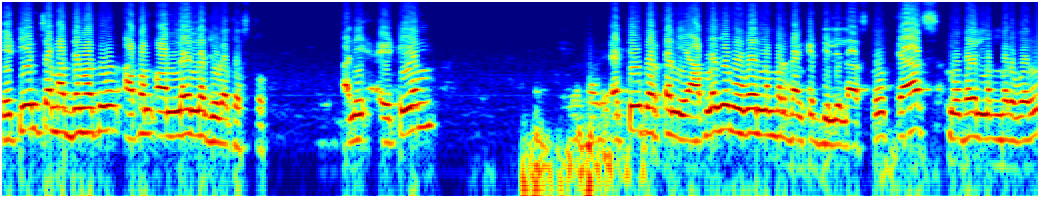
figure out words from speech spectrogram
एटीएमच्या माध्यमातून आपण ऑनलाईनला जोडत असतो. आणि एटीएम ऍक्टिव्ह करताना आपला जो मोबाईल नंबर बँकेत दिलेला असतो त्याच मोबाईल नंबरवर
